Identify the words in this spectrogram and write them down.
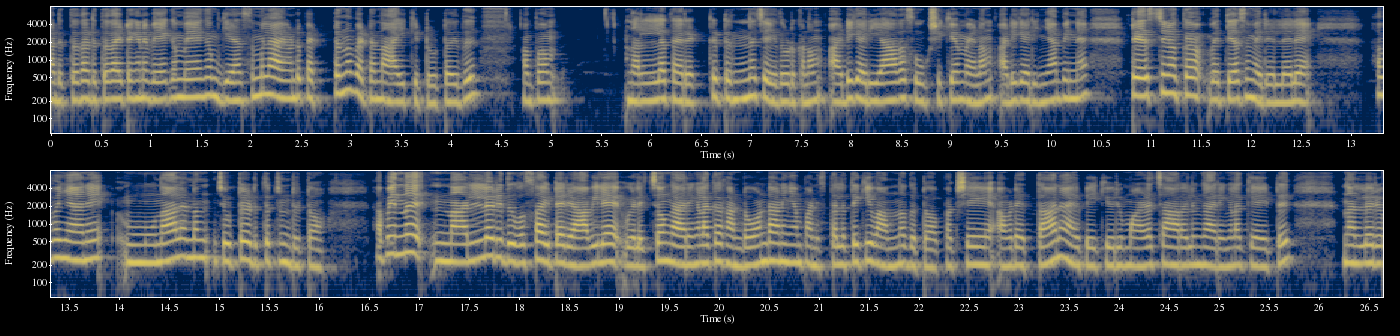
അടുത്തത് അടുത്തതായിട്ട് ഇങ്ങനെ വേഗം വേഗം ഗ്യാസുമ്മലായതുകൊണ്ട് പെട്ടെന്ന് പെട്ടെന്ന് ആയി കിട്ടും കേട്ടോ ഇത്. അപ്പം നല്ല തിരക്കിട്ട് തന്നെ ചെയ്ത് കൊടുക്കണം. അടി കരിയാതെ സൂക്ഷിക്കുകയും വേണം. അടി കരിഞ്ഞാൽ പിന്നെ ടേസ്റ്റിനൊക്കെ വ്യത്യാസം വരുമല്ലോ അല്ലേ അപ്പോൾ ഞാൻ മൂന്നാലെണ്ണം ചുട്ടെടുത്തിട്ടുണ്ട് കേട്ടോ അപ്പോൾ ഇന്ന് നല്ലൊരു ദിവസമായിട്ട് രാവിലെ വെളിച്ചവും കാര്യങ്ങളൊക്കെ കണ്ടുകൊണ്ടാണ് ഞാൻ പണിസ്ഥലത്തേക്ക് വന്നത് കേട്ടോ പക്ഷേ അവിടെ എത്താനായപ്പോഴേക്കും ഒരു മഴ ചാറലും കാര്യങ്ങളൊക്കെ ആയിട്ട് നല്ലൊരു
